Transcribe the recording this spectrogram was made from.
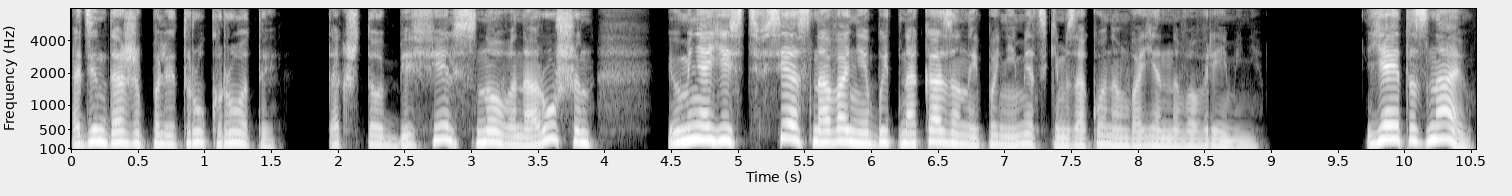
Один даже политрук роты. Так что Бефель снова нарушен, и у меня есть все основания быть наказанной по немецким законам военного времени. Я это знаю,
